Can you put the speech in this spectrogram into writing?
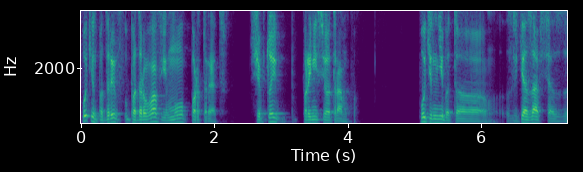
Путін подарив, подарував йому портрет, щоб той приніс його Трампу. Путін нібито зв'язався з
